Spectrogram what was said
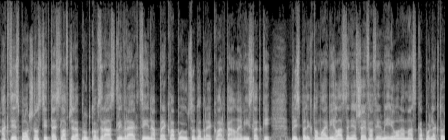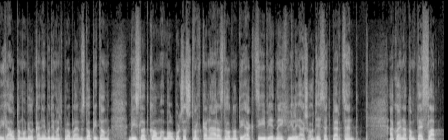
Akcie spoločnosti Tesla včera prudko vzrástli v reakcii na prekvapujúco dobré kvartálne výsledky. Prispeli k tomu aj vyhlásenia šéfa firmy Ilona Maska, podľa ktorých automobilka nebude mať problém s dopytom. Výsledkom bol počas štvrtka nárast hodnoty akcií v jednej chvíli až o 10%. Ako je na tom Tesla?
